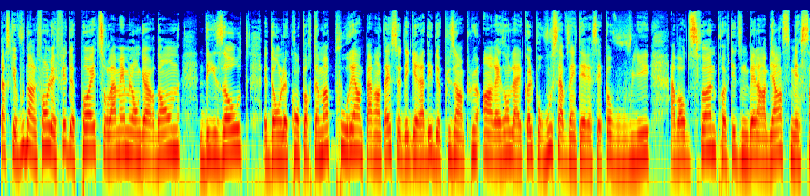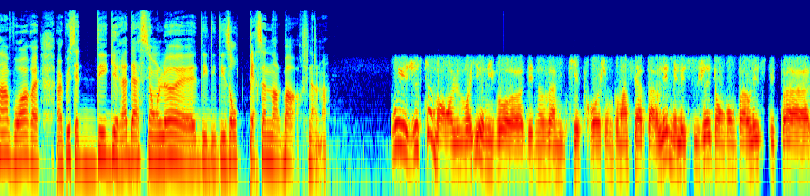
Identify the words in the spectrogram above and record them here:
Parce que vous, dans le fond, le fait de pas être sur la même longueur d'onde des autres, dont le comportement pourrait, entre parenthèses, se dégrader de plus en plus en raison de l'alcool, pour vous, ça vous intéressait pas. Vous vouliez avoir du fun, profiter d'une belle ambiance, mais sans voir euh, un peu cette dégradation-là euh, des autres personnes dans le bar, finalement. Oui, justement, on le voyait au niveau euh, de nos amitiés proches. On commençait à parler, mais les sujets dont on parlait, c'était pas,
